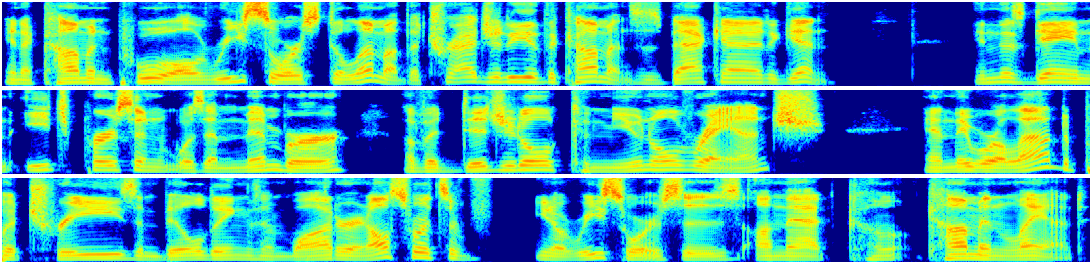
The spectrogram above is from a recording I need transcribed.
In a common pool, resource dilemma, the tragedy of the commons is back at it again. In this game, each person was a member of a digital communal ranch, and they were allowed to put trees and buildings and water and all sorts of you know resources on that co- common land.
